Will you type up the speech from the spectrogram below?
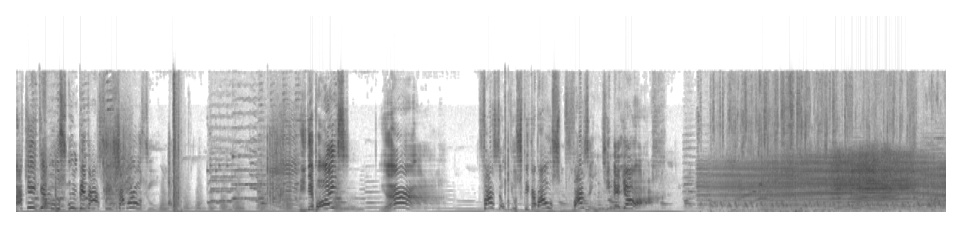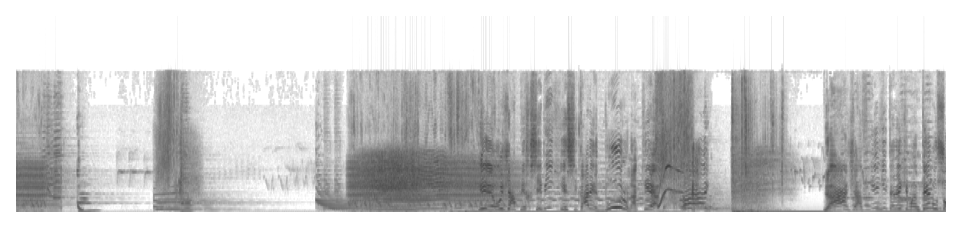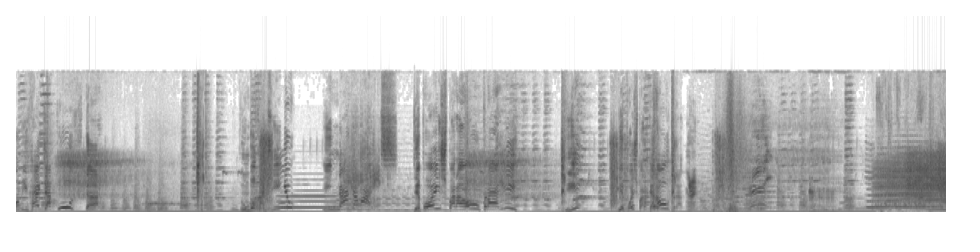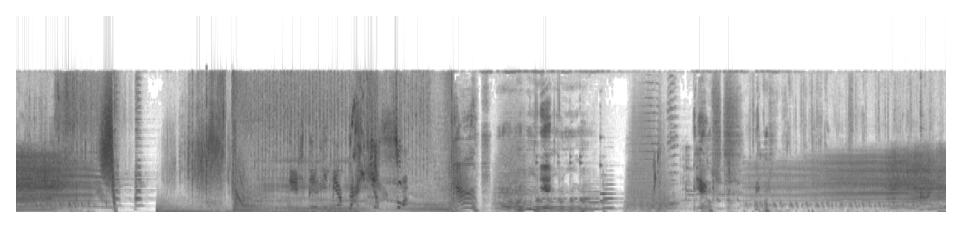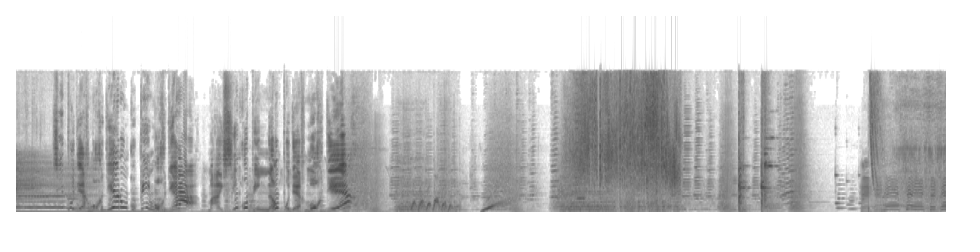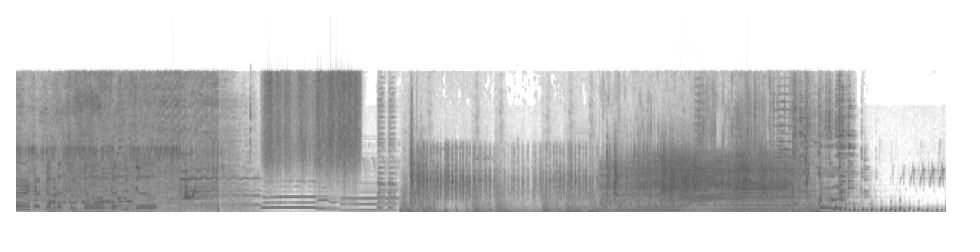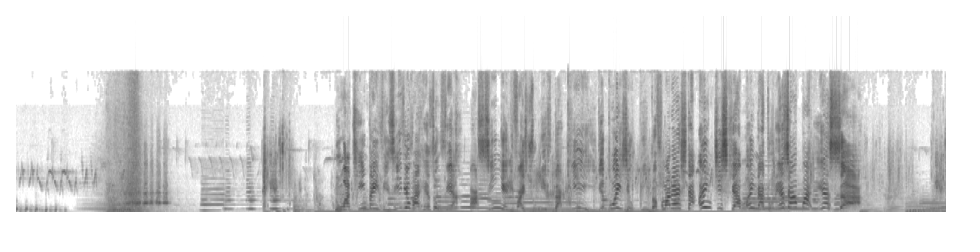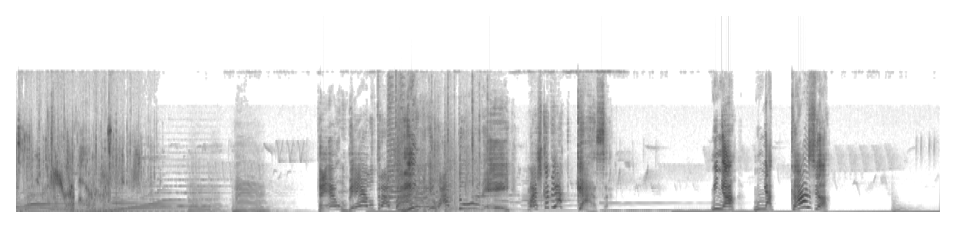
Aqui temos um pedaço saboroso. E depois? Ah! Faça o que os pica-paus fazem de melhor. Percebi que esse cara é duro na queda. Ai! Ah, já vi que terei que mantê-lo sob rédea curta. Um bocadinho e nada mais. Depois para outra ali. Cupim não puder morder. Uma tinta invisível vai resolver. Assim ele vai sumir daqui e depois eu pinto a floresta antes que a mãe natureza apareça. É um belo trabalho. Eu adorei. Mas cadê a casa? Minha. minha casa?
